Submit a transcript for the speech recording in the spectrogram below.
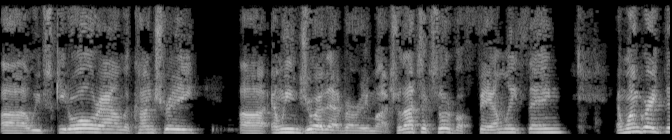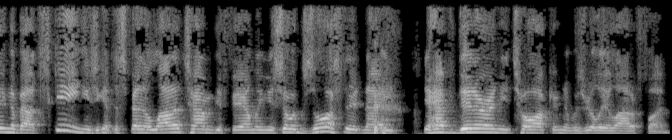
Uh, we've skied all around the country, uh, and we enjoy that very much. So that's a sort of a family thing. And one great thing about skiing is you get to spend a lot of time with your family, and you're so exhausted at night. you have dinner and you talk, and it was really a lot of fun.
